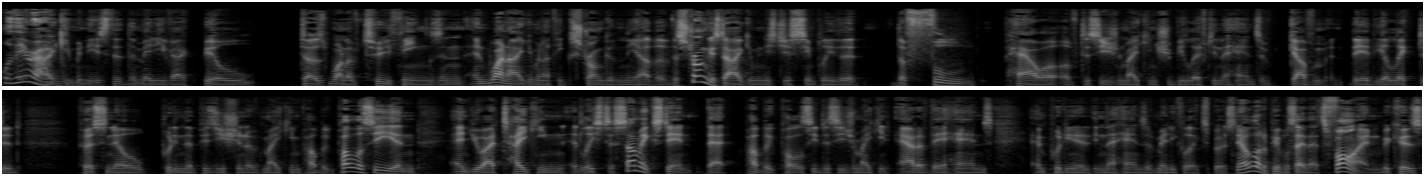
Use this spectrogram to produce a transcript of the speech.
Well, their argument is that the Medivac bill does one of two things, and, and one argument I think stronger than the other. The strongest argument is just simply that the full power of decision making should be left in the hands of government. They're the elected personnel put in the position of making public policy, and and you are taking, at least to some extent, that public policy decision making out of their hands and putting it in the hands of medical experts. Now, a lot of people say that's fine because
